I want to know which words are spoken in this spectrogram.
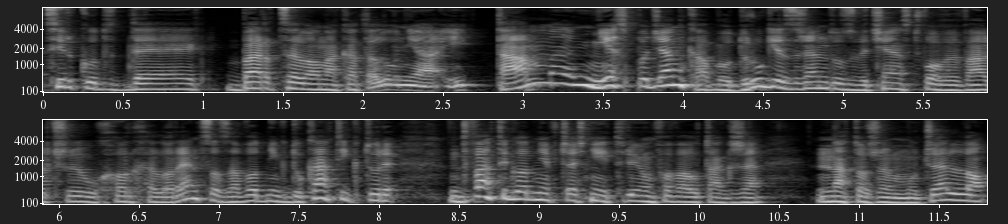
Circuit de Barcelona Catalunya i tam niespodzianka, bo drugie z rzędu zwycięstwo wywalczył Jorge Lorenzo, zawodnik Ducati, który dwa tygodnie wcześniej triumfował także na torze Mugello.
